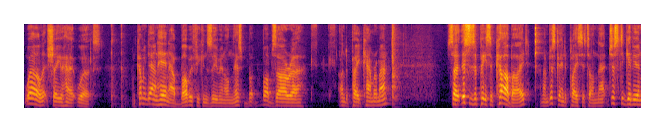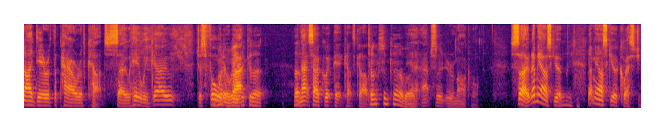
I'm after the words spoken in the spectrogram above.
Well, let's show you how it works. I'm coming down here now, Bob, if you can zoom in on this. But Bob's our uh, underpaid cameraman. So this is a piece of carbide, and I'm just going to place it on that, just to give you an idea of the power of cut. So here we go, just forward and back, Look at that. and that's how quickly it cuts carbide. Tungsten carbide. Yeah, absolutely remarkable. So let me ask you, let me ask you a question.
